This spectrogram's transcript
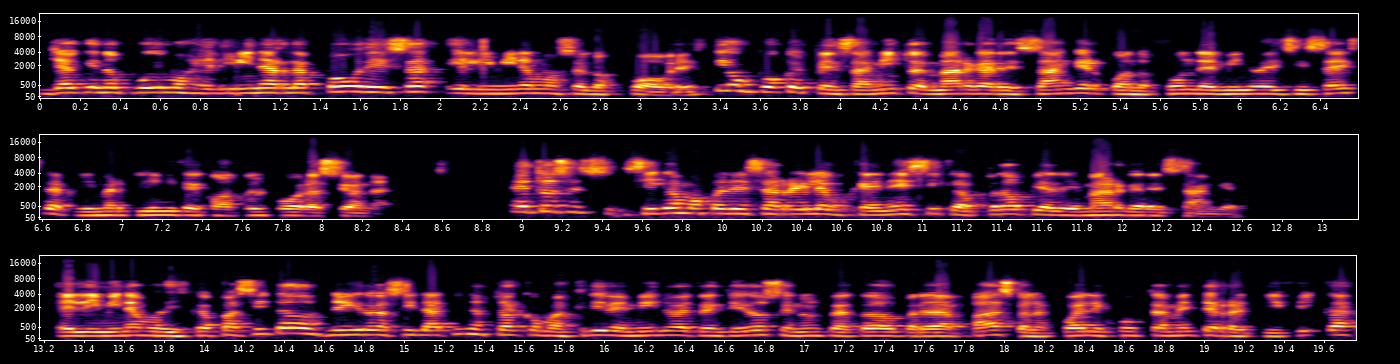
ya que no pudimos eliminar la pobreza, eliminamos a los pobres. Tiene un poco el pensamiento de Margaret Sanger cuando funda en 1916 la primera clínica de control poblacional. Entonces, sigamos con esa regla eugenésica propia de Margaret Sanger eliminamos discapacitados, negros y latinos, tal como escribe en 1932 en un tratado para la paz, con las cuales justamente ratifica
